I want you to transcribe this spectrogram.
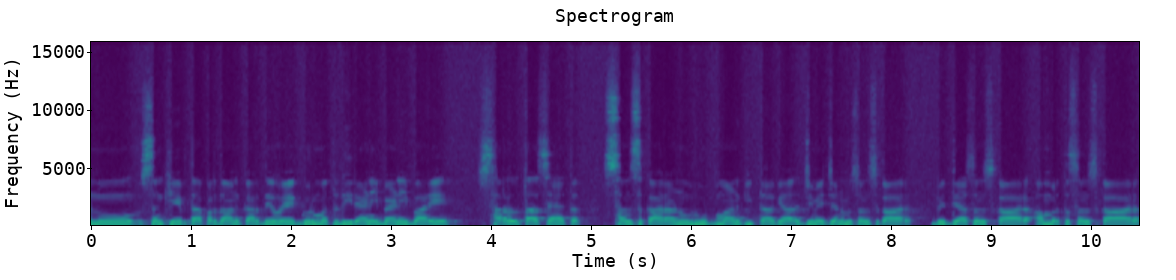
ਨੂੰ ਸੰਖੇਪਤਾ ਪ੍ਰਦਾਨ ਕਰਦੇ ਹੋਏ ਗੁਰਮਤ ਦੀ ਰਹਿਣੀ ਬਹਿਣੀ ਬਾਰੇ ਸਰਲਤਾ ਸਹਿਤ ਸੰਸਕਾਰਾਂ ਨੂੰ ਰੂਪਮਾਨ ਕੀਤਾ ਗਿਆ। ਜਿਵੇਂ ਜਨਮ ਸੰਸਕਾਰ, ਵਿਦਿਆ ਸੰਸਕਾਰ, ਅੰਮ੍ਰਿਤ ਸੰਸਕਾਰ,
